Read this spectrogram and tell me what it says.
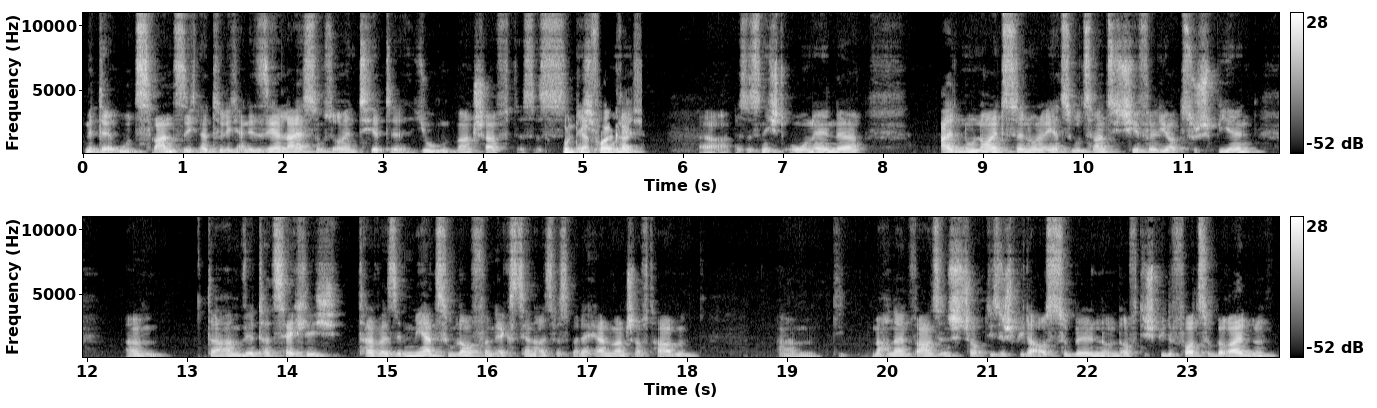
mit der U20 natürlich eine sehr leistungsorientierte Jugendmannschaft. Es ist und erfolgreich. Ohne, ja, es ist nicht ohne in der alten U19 oder jetzt U20 Schifel zu spielen. Ähm, da haben wir tatsächlich teilweise mehr Zulauf von extern, als wir es bei der Herrenmannschaft haben. Ähm, die machen einen Wahnsinnsjob, diese Spieler auszubilden und auf die Spiele vorzubereiten.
